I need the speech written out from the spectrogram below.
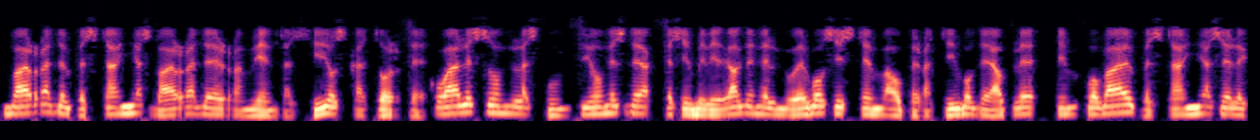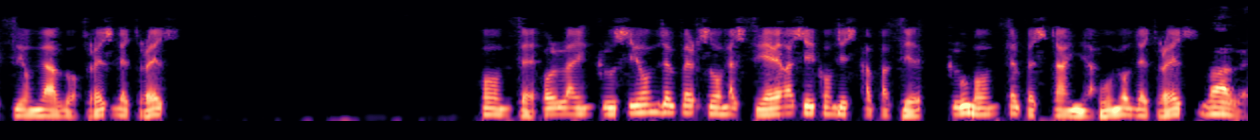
barra de pestañas, barra de herramientas, iOS 14. ¿Cuáles son las funciones de accesibilidad en el nuevo sistema operativo de Apple? Infobae, pestaña seleccionado, 3 de 3. 11. Con la inclusión de personas ciegas y con discapacidad. Club 11, pestaña 1 de 3. vale,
